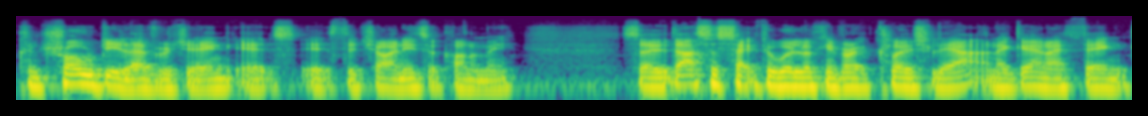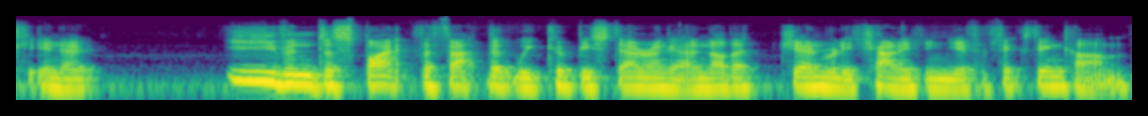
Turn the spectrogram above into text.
controlled deleveraging, it's it's the Chinese economy. So that's a sector we're looking very closely at. And again, I think, you know, even despite the fact that we could be staring at another generally challenging year for fixed income,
